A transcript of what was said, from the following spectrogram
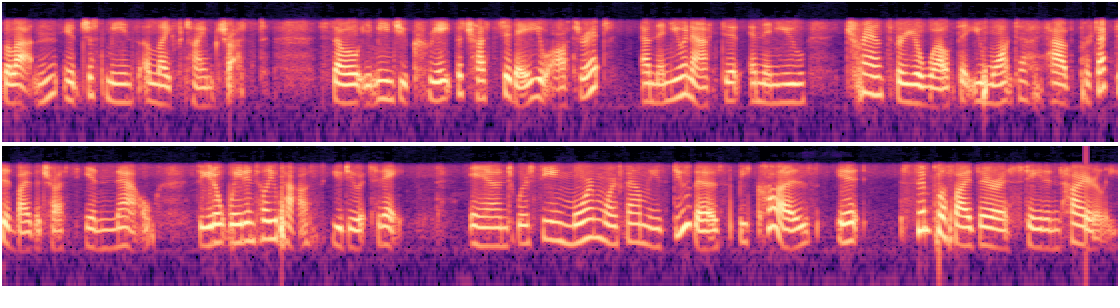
the Latin, it just means a lifetime trust. So it means you create the trust today, you author it, and then you enact it, and then you transfer your wealth that you want to have protected by the trust in now. So you don't wait until you pass, you do it today. And we're seeing more and more families do this because it simplifies their estate entirely.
